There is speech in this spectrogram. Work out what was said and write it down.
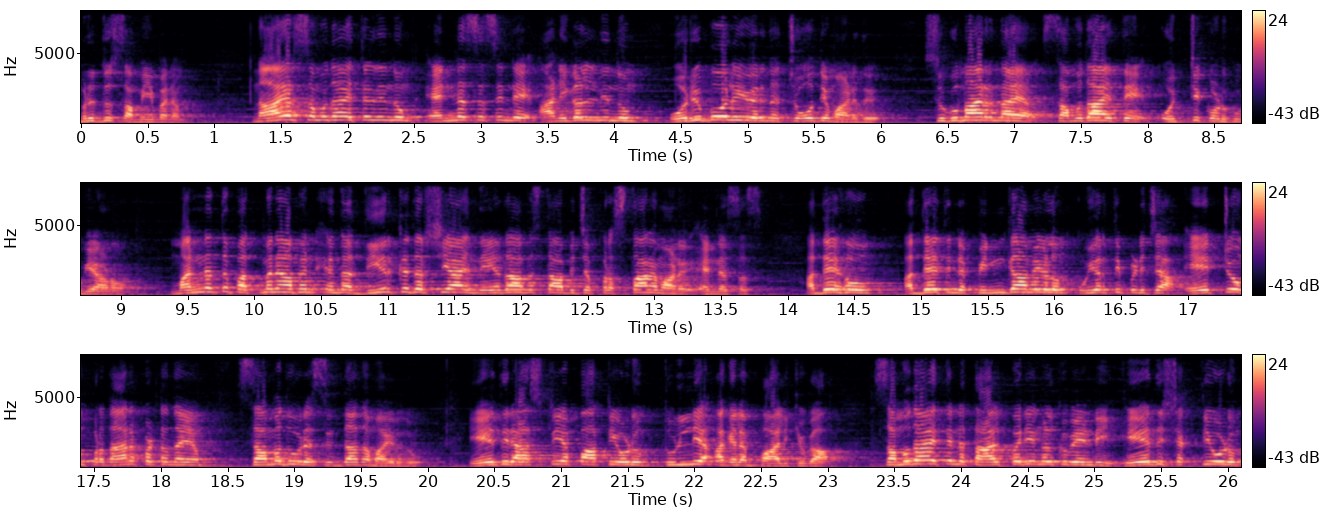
മൃദു സമീപനം. നായർ സമുദായത്തിൽ നിന്നും എൻ എസ് എസിന്റെ അണികളിൽ നിന്നും ഒരുപോലെ ഉയരുന്ന ചോദ്യമാണിത്. സുകുമാരൻ നായർ സമുദായത്തെ ഒറ്റിക്കൊടുക്കുകയാണോ? മന്നത്ത് പത്മനാഭൻ എന്ന ദീർഘദർശിയായ നേതാവ് സ്ഥാപിച്ച പ്രസ്ഥാനമാണ് എൻ എസ് എസ്. അദ്ദേഹവും അദ്ദേഹത്തിന്റെ പിൻഗാമികളും ഉയർത്തിപ്പിടിച്ച ഏറ്റവും പ്രധാനപ്പെട്ട നയം സമദൂര സിദ്ധാന്തമായിരുന്നു. ഏത് രാഷ്ട്രീയ പാർട്ടിയോടും തുല്യ അകലം പാലിക്കുക. സമുദായത്തിന്റെ താല്പര്യങ്ങൾക്ക് വേണ്ടി ഏത് ശക്തിയോടും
